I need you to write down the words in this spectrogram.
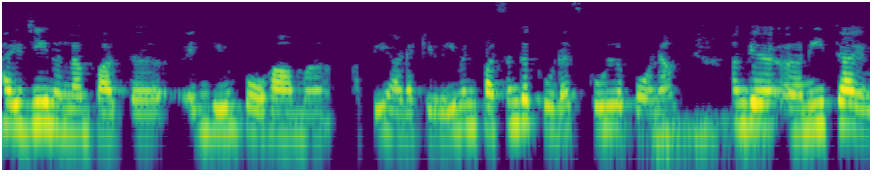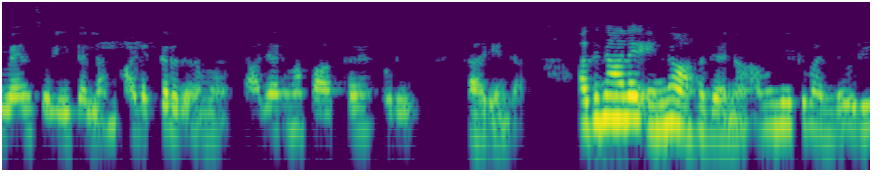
ஹைஜீன் எல்லாம் பார்த்து எங்கேயும் போகாம அப்படியே அடக்கிடுது ஈவன் பசங்க கூட ஸ்கூல்ல போனா அங்க நீட்டா இல்லைன்னு சொல்லிட்டு எல்லாம் அடக்கிறது நம்ம சாதாரணமா பார்க்க ஒரு காரியம்தான் அதனால என்ன ஆகுதுன்னா அவங்களுக்கு வந்து ஒரு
